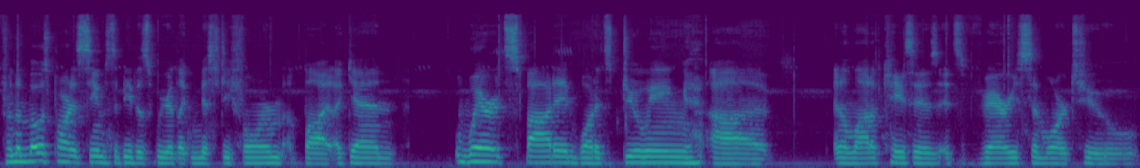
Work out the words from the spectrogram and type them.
For the most part, it seems to be this weird, like, misty form, but again, where it's spotted, what it's doing, uh, in a lot of cases, it's very similar to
